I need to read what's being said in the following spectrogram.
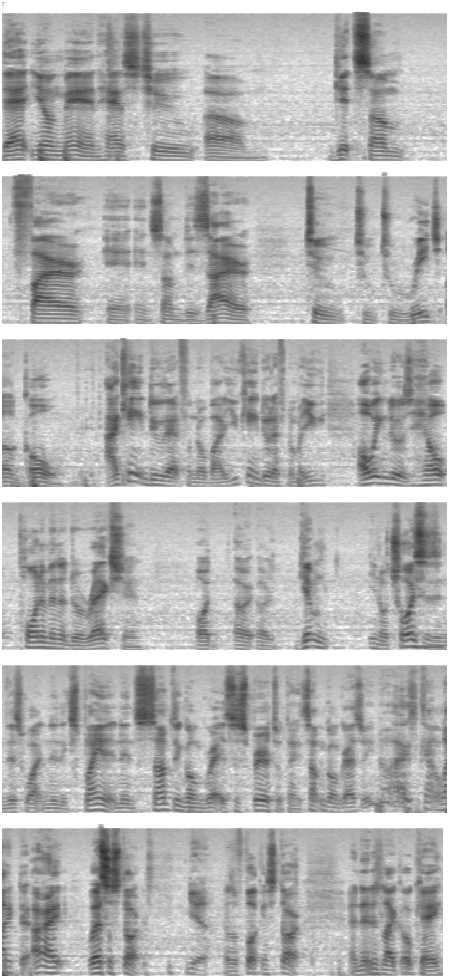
that young man has to um, get some fire and, and some desire to to to reach a goal. I can't do that for nobody. You can't do that for nobody. You, all we can do is help point them in a direction, or or, or give them you know choices in this what, and then explain it, and then something gonna grab. It's a spiritual thing. Something gonna grab. So you know, I kind of like that. All right, well that's a start. Yeah. That's a fucking start. And then it's like, okay,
